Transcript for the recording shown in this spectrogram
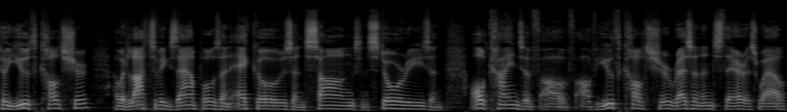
to youth culture, uh, with lots of examples and echoes and songs and stories and all kinds of, of, of youth culture resonance there as well,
